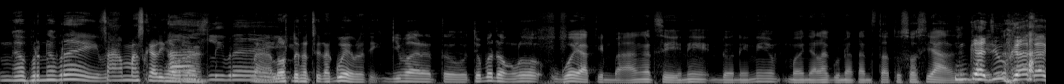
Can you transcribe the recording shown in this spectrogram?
Nggak pernah Bray. Sama sekali nggak pernah. Asli Bray. Nah lu harus denger cerita gue berarti. Gimana tuh? Coba dong lu, gue yakin banget sih ini Don ini menyalahgunakan status sosial. enggak juga nggak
